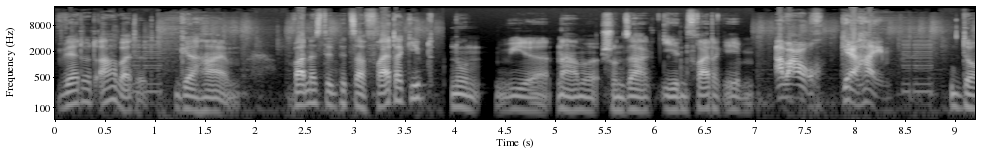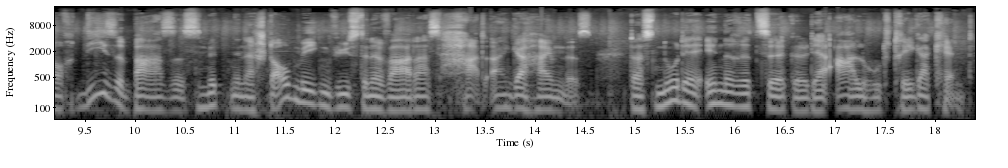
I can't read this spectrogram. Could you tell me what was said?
Wer dort arbeitet? Geheim. Wann es den Pizza Freitag gibt? Nun, wie der Name schon sagt, jeden Freitag eben. Aber auch geheim. Doch diese Basis mitten in der staubigen Wüste Nevadas hat ein Geheimnis, das nur der innere Zirkel der Aluhutträger kennt.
